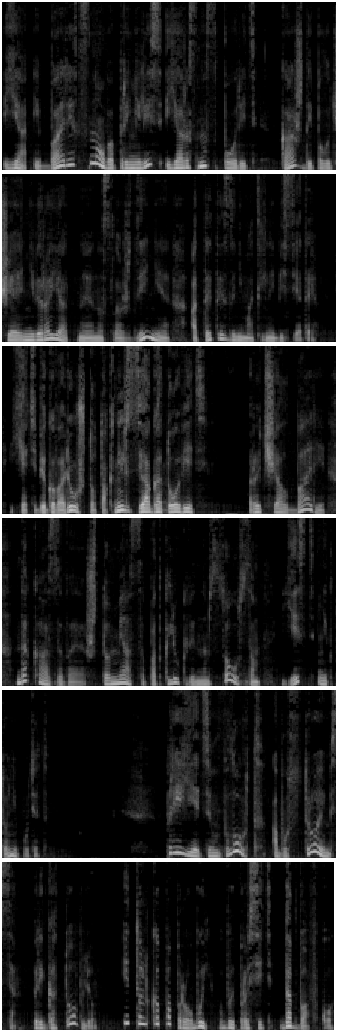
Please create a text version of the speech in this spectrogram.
я и Барри снова принялись яростно спорить, каждый получая невероятное наслаждение от этой занимательной беседы. «Я тебе говорю, что так нельзя готовить!» Рычал Барри, доказывая, что мясо под клюквенным соусом есть никто не будет. Приедем в Лурд, обустроимся, приготовлю и только попробуй выпросить добавку.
